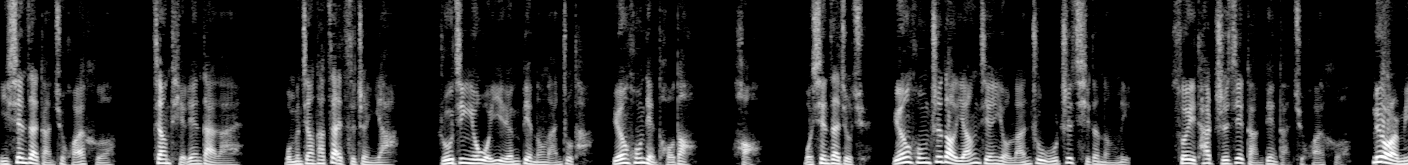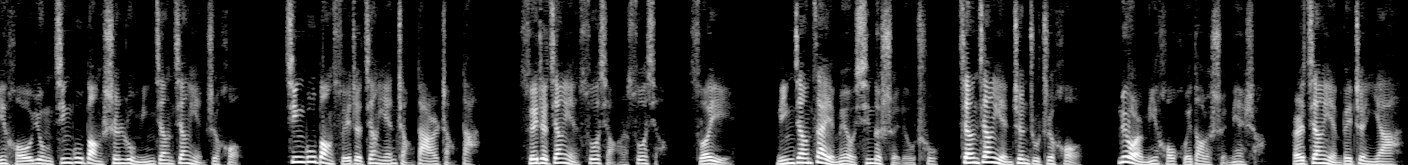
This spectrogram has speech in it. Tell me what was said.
你现在赶去淮河。”将铁链带来，我们将他再次镇压。如今有我一人便能拦住他。袁弘点头道：“好，我现在就去。”袁弘知道杨戬有拦住吴知奇的能力，所以他直接赶便赶去淮河。六耳猕猴用金箍棒深入岷江江眼之后，金箍棒随着江眼长大而长大，随着江眼缩小而缩小，所以岷江再也没有新的水流出。将江眼镇住之后，六耳猕猴回到了水面上，而江眼被镇压，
